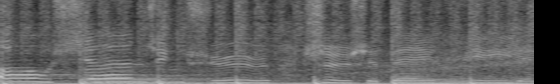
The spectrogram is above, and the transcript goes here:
哦，陷进去，是谁被你一夜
